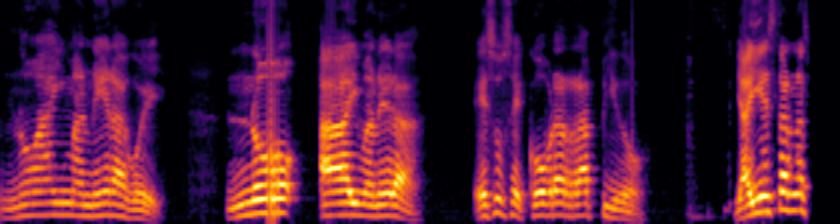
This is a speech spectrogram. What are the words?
No hay manera, güey. No hay manera. Eso se cobra rápido. Y ahí están las,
